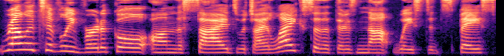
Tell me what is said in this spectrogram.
relatively vertical on the sides, which I like so that there's not wasted space.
